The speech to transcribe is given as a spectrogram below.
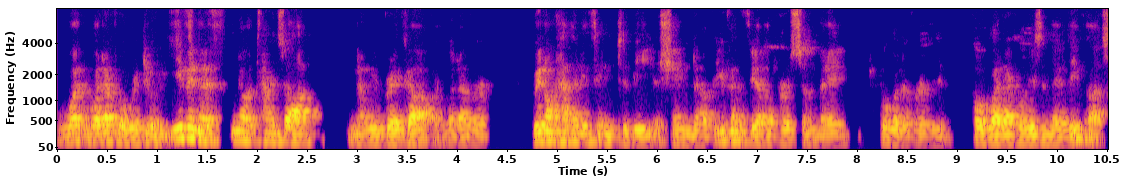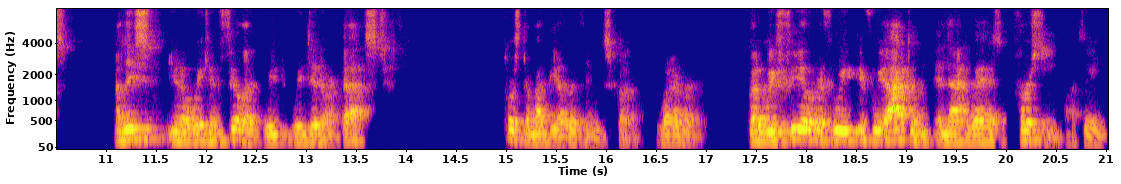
what whatever we're doing even if you know it turns out you know we break up or whatever we don't have anything to be ashamed of even if the other person may for whatever for whatever reason they leave us at least you know we can feel like we we did our best. Of course there might be other things but whatever. But we feel if we if we act in, in that way as a person i think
